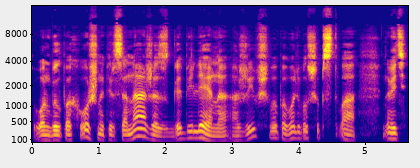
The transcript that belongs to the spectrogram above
Он был похож на персонажа с гобелена, ожившего по воле волшебства. Но ведь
